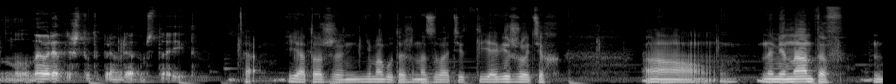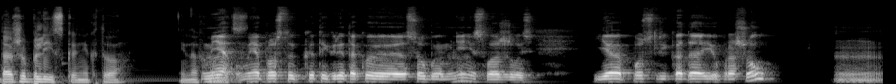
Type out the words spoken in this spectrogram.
ну, навряд ли что-то прям рядом стоит. Да, я тоже не могу даже назвать. Я вижу этих э, номинантов даже близко никто не находится. У меня, у меня просто к этой игре такое особое мнение сложилось. Я после, когда ее прошел, э,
